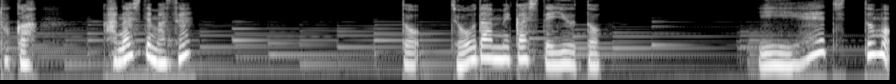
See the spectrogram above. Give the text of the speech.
とか話してません？と冗談めかして言うと、いいえ、ちっとも。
